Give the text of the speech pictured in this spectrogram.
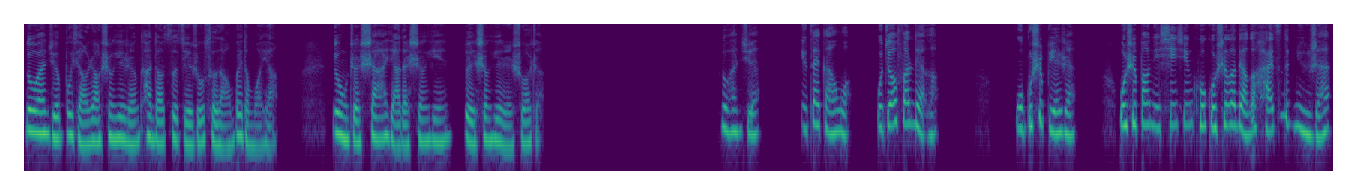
陆安觉不想让圣衣人看到自己如此狼狈的模样，用着沙哑的声音对圣衣人说着：“陆安觉，你再赶我，我就要翻脸了。我不是别人，我是帮你辛辛苦苦生了两个孩子的女人，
